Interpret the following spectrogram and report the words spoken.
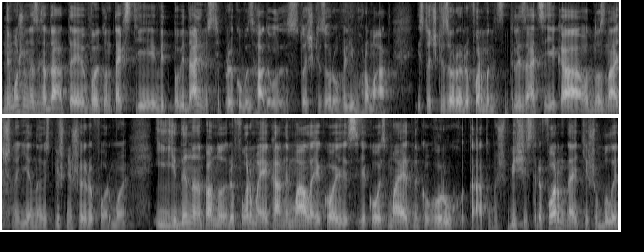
Не можу не згадати в контексті відповідальності, про яку ви згадували з точки зору голів громад і з точки зору реформи децентралізації, яка однозначно є найуспішнішою реформою, і єдина, напевно, реформа, яка не мала якоїсь якогось маятникового руху. Та тому що більшість реформ, навіть ті, що були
